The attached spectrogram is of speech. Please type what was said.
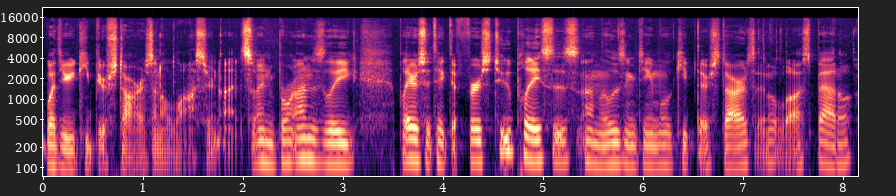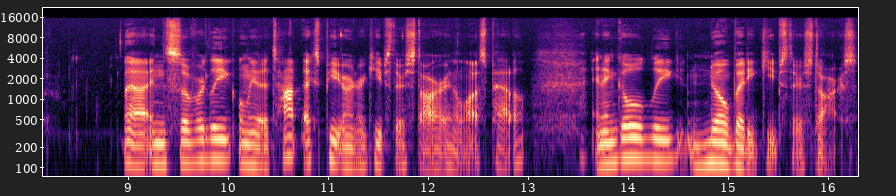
whether you keep your stars in a loss or not. So in Bronze League, players who take the first two places on the losing team will keep their stars in a lost battle. Uh, in the Silver League, only the top XP earner keeps their star in a lost battle. And in Gold League, nobody keeps their stars.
